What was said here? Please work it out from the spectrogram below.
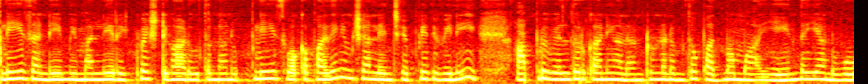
ప్లీజ్ అండి మిమ్మల్ని రిక్వెస్ట్గా అడుగుతున్నాను. ప్లీజ్ ఒక పది నిమిషాలు నేను చెప్పేది విని అప్పుడు వెళ్దురు కానీ అని అంటుండడంతో పద్మమ్మ ఏందయ్యా నువ్వు?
